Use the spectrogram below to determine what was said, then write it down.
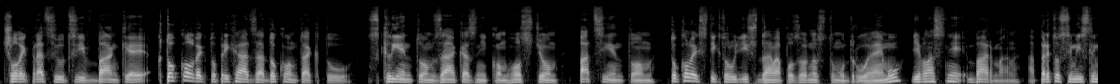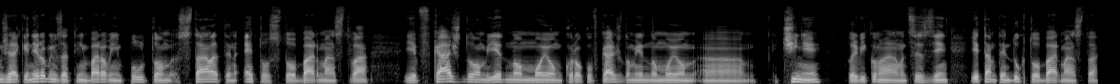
človek pracujúci v banke, ktokoľvek to prichádza do kontaktu s klientom, zákazníkom, hosťom, pacientom, ktokoľvek z týchto ľudí, čo dáva pozornosť tomu druhému, je vlastne barman. A preto si myslím, že aj keď nerobím za tým barovým pultom, stále ten etos toho barmanstva je v každom jednom mojom kroku, v každom jednom mojom uh, čine, ktorý vykonávam cez deň, je tam ten duch toho barmanstva.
